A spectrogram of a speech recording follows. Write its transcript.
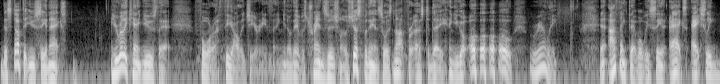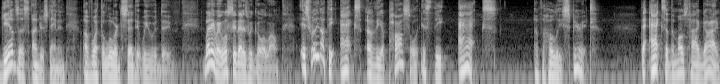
the stuff that you see in Acts, you really can't use that for a theology or anything. You know, it was transitional. It was just for then, so it's not for us today. And you go, oh, oh, oh, oh really? And I think that what we see in Acts actually gives us understanding of what the Lord said that we would do. But anyway, we'll see that as we go along. It's really not the acts of the apostle, it's the acts of the Holy Spirit, the acts of the Most High God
